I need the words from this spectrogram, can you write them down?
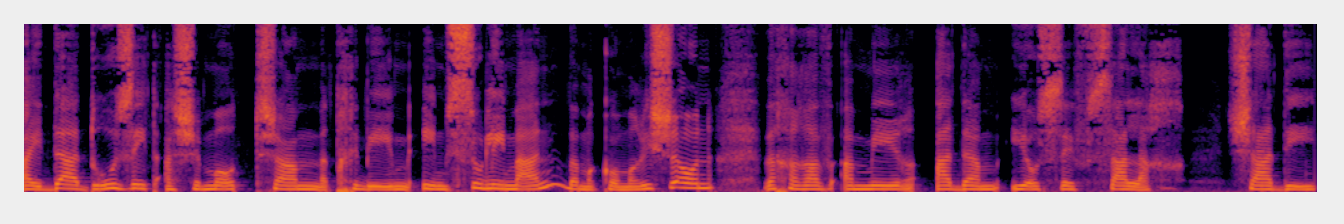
העדה הדרוזית, השמות שם מתחילים עם סולימן במקום הראשון, ואחריו אמיר, אדם, יוסף, סאלח, שדי,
